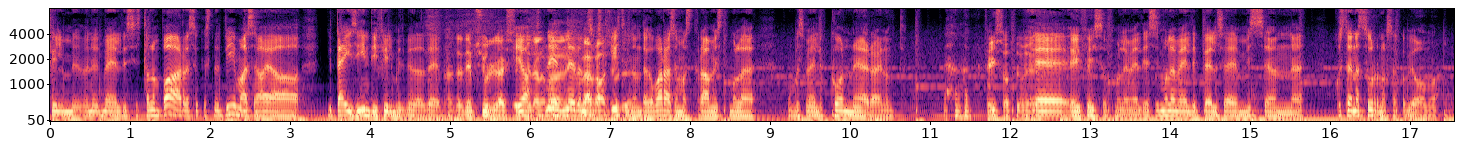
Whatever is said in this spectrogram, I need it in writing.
film nüüd meeldis, siis tal on paar siukest need viimase aja täis indie-filmid, mida ta teeb. ta teeb sürri asju. jah, need, need on siuksed kihvtid olnud, aga varasemast kraamist mulle umbes meeldib Con Air ainult Face-off ei meeldi? ei, Face-off mulle ei meeldi ja siis mulle meeldib veel see, mis see on, kus ta ennast surnuks hakkab jooma äh,.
